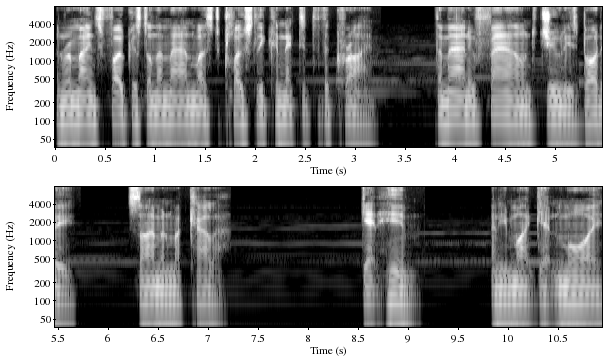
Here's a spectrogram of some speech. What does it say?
and remains focused on the man most closely connected to the crime, the man who found Julie's body, Simon Makallah. Get him, and you might get Moi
